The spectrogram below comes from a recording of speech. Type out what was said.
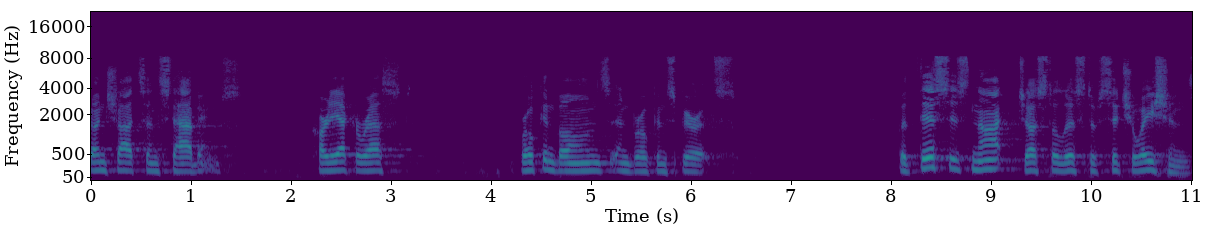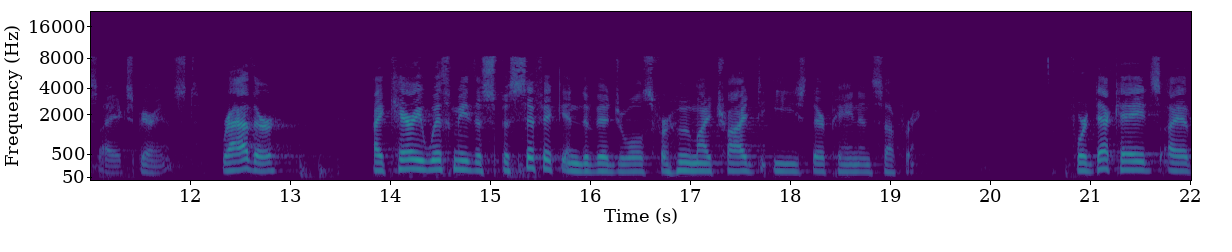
gunshots and stabbings, cardiac arrest, broken bones, and broken spirits. But this is not just a list of situations I experienced. Rather, I carry with me the specific individuals for whom I tried to ease their pain and suffering. For decades, I have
